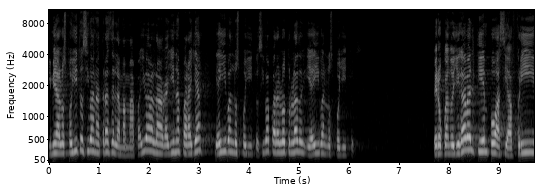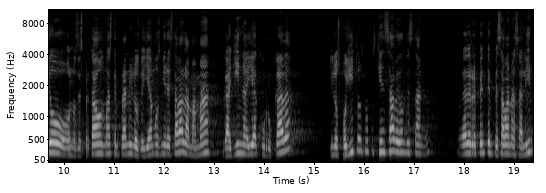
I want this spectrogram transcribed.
y mira, los pollitos iban atrás de la mamá, iba la gallina para allá y ahí iban los pollitos, iba para el otro lado y ahí iban los pollitos. Pero cuando llegaba el tiempo, hacía frío o nos despertábamos más temprano y los veíamos, mira, estaba la mamá gallina ahí acurrucada y los pollitos, no, pues quién sabe dónde están, ¿no? de repente empezaban a salir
